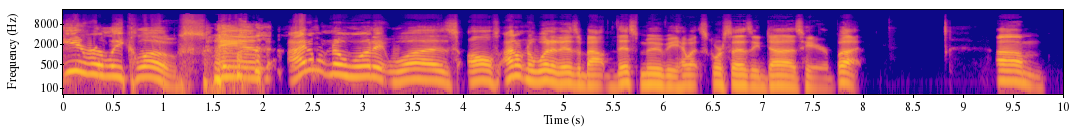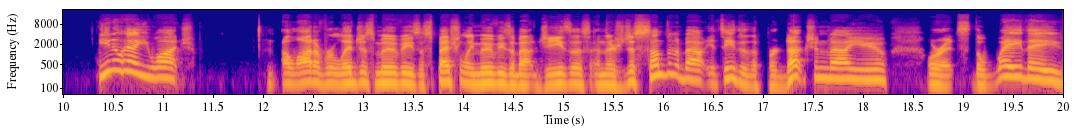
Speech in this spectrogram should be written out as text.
eerily close. And I don't know what it was all I don't know what it is about this movie, how what Scorsese does here, but um you know how you watch a lot of religious movies, especially movies about Jesus, and there's just something about it's either the production value or it's the way they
